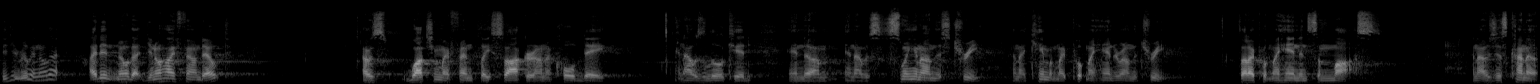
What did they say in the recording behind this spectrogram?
Did you really know that? I didn't know that. You know how I found out? I was watching my friend play soccer on a cold day, and I was a little kid, and, um, and I was swinging on this tree, and I came up, and I put my hand around the tree. Thought I put my hand in some moss, and I was just kind of,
